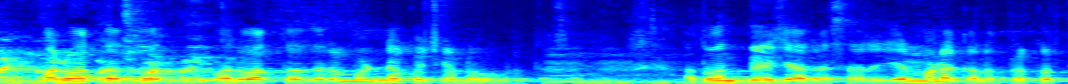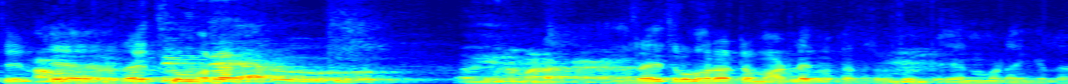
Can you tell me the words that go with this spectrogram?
ಮಣ್ಣು ಫಲವತ್ತಾದ ಕೊಚ್ಕೊಂಡು ಹೋಯ್ತು. ಫಲವತ್ತಾದರ ಮಣ್ಣೆ ಕೊಚ್ಕೊಂಡು ಹೋಗ್ಬಿಡುತ್ತೆ ಸರ್. ಅದೊಂದು ಬೇಜಾರ ಸರ್. ಏನು ಮಾಡೋಕ್ಕಲ್ಲ? ಪ್ರಕೃತಿಗೆ ಹೌದು, ರೈತರು ಪ್ರಕೃತಿಯಿಂದ ಹೋರಾಟ ಯಾರು ಆ, ಏನು ಮಾಡೋಕ್ಕಾಗಲ್ಲ. ರೈತರು ಹೋರಾಟ ಮಾಡಲೇಬೇಕಾದ್ರೆ ಏನು ಮಾಡೋಂಗಿಲ್ಲ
